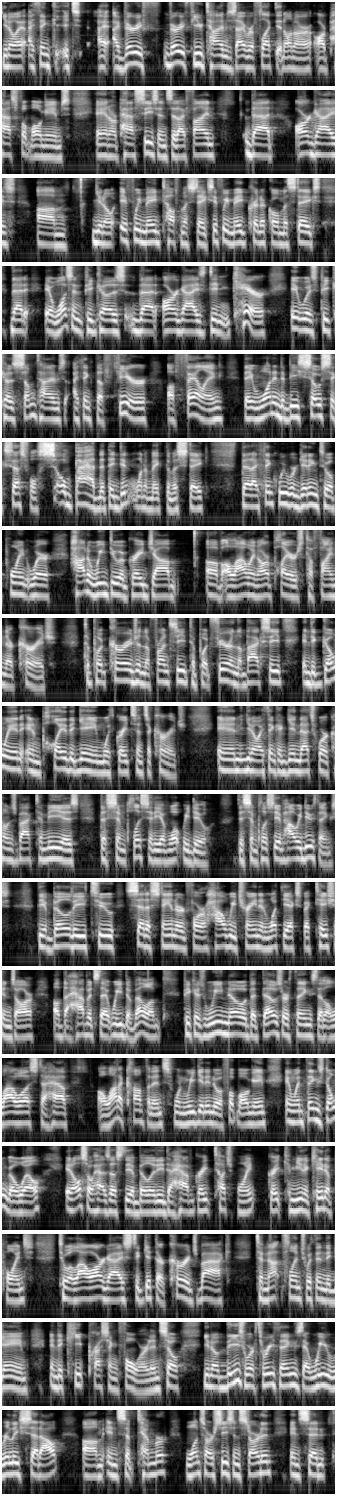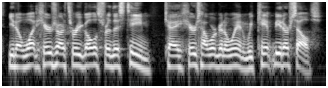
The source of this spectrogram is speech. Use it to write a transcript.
You know, I, I think it's, I, I, very, very few times as I reflected on our, our past football games and our past seasons that I find that our guys um, you know, if we made tough mistakes, if we made critical mistakes, that it wasn't because that our guys didn't care. It was because sometimes I think the fear of failing, they wanted to be so successful so bad that they didn't want to make the mistake that I think we were getting to a point where how do we do a great job of allowing our players to find their courage? To put courage in the front seat, to put fear in the back seat, and to go in and play the game with great sense of courage. And, you know, I think again, that's where it comes back to me is the simplicity of what we do, the simplicity of how we do things, the ability to set a standard for how we train and what the expectations are of the habits that we develop, because we know that those are things that allow us to have a lot of confidence when we get into a football game. And when things don't go well, it also has us the ability to have great touch point, great communicative points to allow our guys to get their courage back, to not flinch within the game, and to keep pressing forward. And so, you know, these were three things that we really set out um, in September once our season started and said, you know what, here's our three goals for this team. Okay, here's how we're going to win. We can't beat ourselves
